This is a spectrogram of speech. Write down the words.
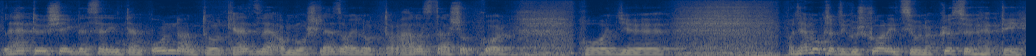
lehetőség, de szerintem onnantól kezdve, ami most lezajlott a választásokkor, hogy a demokratikus koalíciónak köszönheti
